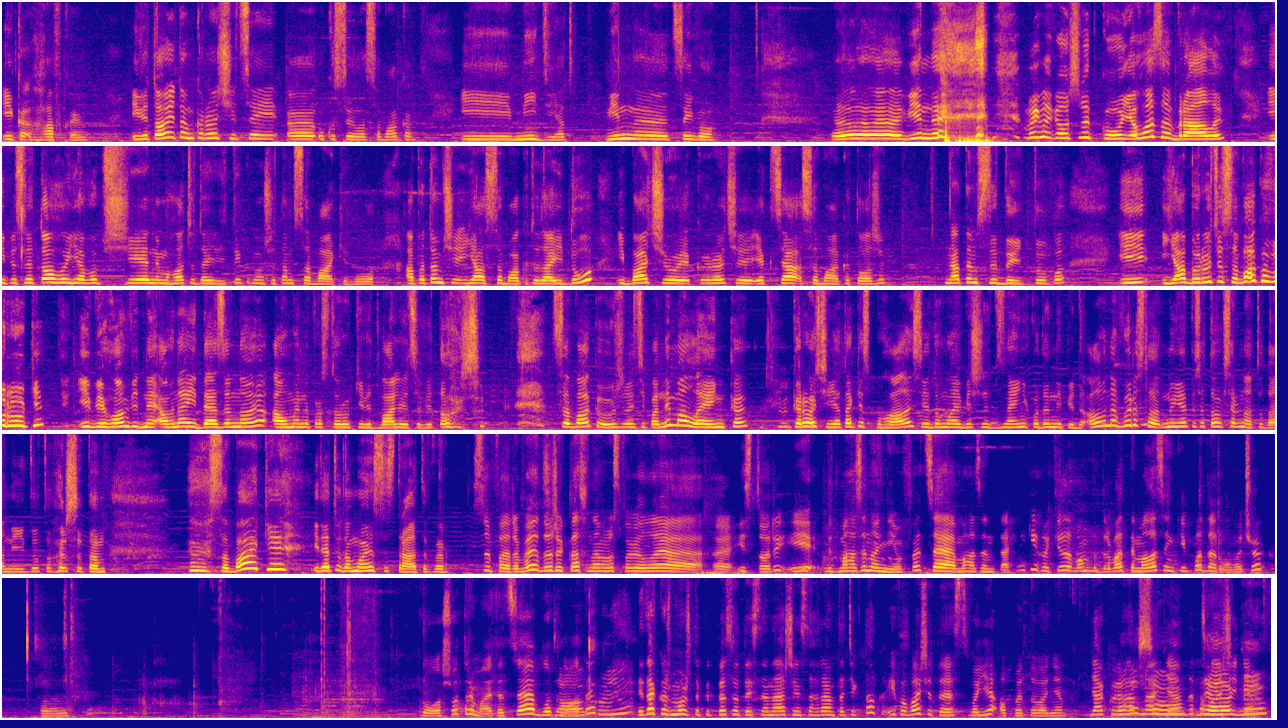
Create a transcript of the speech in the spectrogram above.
і ка- гавкає. І відтоді там, коротше, цей е, укусила собака. І мій дід, він е, цей во. Е, він викликав швидку, його забрали. І після того я взагалі не могла туди йти, тому що там собаки було. А потім ще я з собакою туди йду і бачу, коротше, як ця собака теж. Вона там сидить тупо. І я беру цю собаку в руки і бігом від неї, а вона йде за мною, а у мене просто руки відвалюються від того, що собака вже типа не маленька. Коротше, я так і спугалася, я думала, я більше з нею нікуди не піду. Але вона виросла, ну я після того все одно туди не йду, тому що там собаки, іде туди моя сестра тепер. Супер, ви дуже класно нам розповіли е, історію. І від магазину Німфи, це магазин техніки, хотіли вам подарувати малесенький подаруночок. Хвилиночку. Прошу, тримайте. Це блокнотик. І також можете підписуватись на наш інстаграм та тікток і побачити своє опитування. Дякую, гарного дня. До побачення. Дякую.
